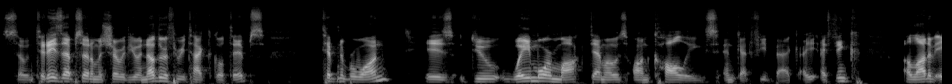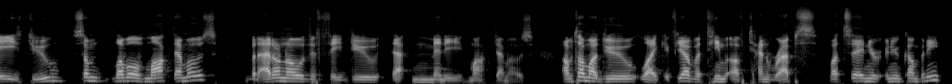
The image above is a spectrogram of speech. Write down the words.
So in today's episode, I'm going to share with you another three tactical tips. Tip number one is do way more mock demos on colleagues and get feedback. I, I think a lot of AEs do some level of mock demos, but I don't know if they do that many mock demos. I'm talking about do like if you have a team of 10 reps, let's say in your in your company,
